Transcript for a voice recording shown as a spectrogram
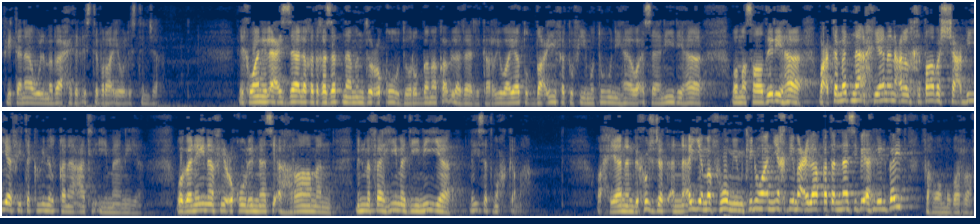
في تناول مباحث الاستبراء والاستنجاء. إخواني الأعزاء لقد غزتنا منذ عقود وربما قبل ذلك الروايات الضعيفة في متونها وأسانيدها ومصادرها واعتمدنا أحيانا على الخطاب الشعبي في تكوين القناعات الإيمانية وبنينا في عقول الناس أهراما من مفاهيم دينية ليست محكمة. وأحيانا بحجة أن أي مفهوم يمكنه أن يخدم علاقة الناس بأهل البيت فهو مبرر.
